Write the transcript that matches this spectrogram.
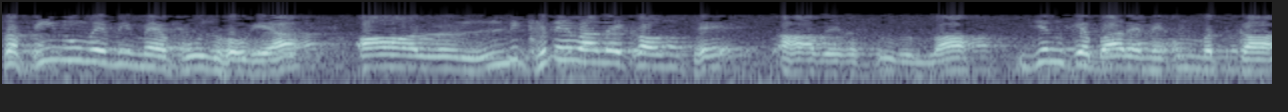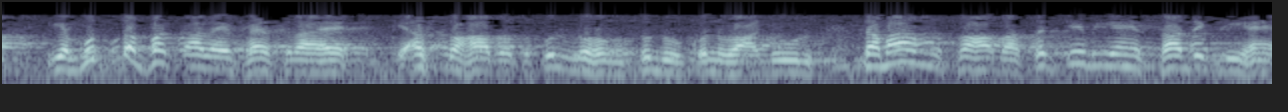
سفینوں میں بھی محفوظ ہو گیا اور لکھنے والے کون تھے؟ صحاب رسول اللہ جن کے بارے میں امت کا یہ متفق علیہ فیصلہ ہے کہ اصحابت کلحم سدو کن وادول تمام صحابہ سچے بھی ہیں، صادق بھی ہیں،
